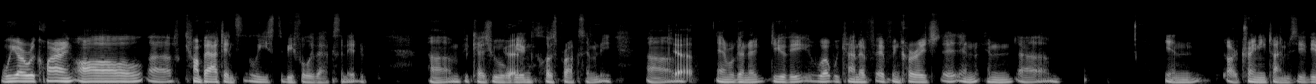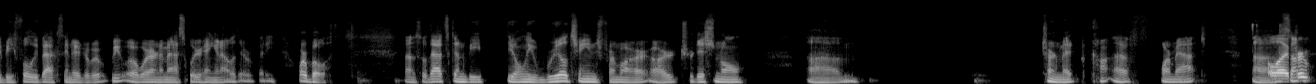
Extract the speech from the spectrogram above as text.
we are requiring all uh, combatants at least to be fully vaccinated. um, because you will Good. be in close proximity. Um, Yeah. And we're going to do the what we kind of have encouraged in in um, in our training times, You either be fully vaccinated or, or wearing a mask while you're hanging out with everybody, or both. Uh, so that's going to be the only real change from our our traditional um, tournament uh, format. Uh, Well, I, some- pre-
